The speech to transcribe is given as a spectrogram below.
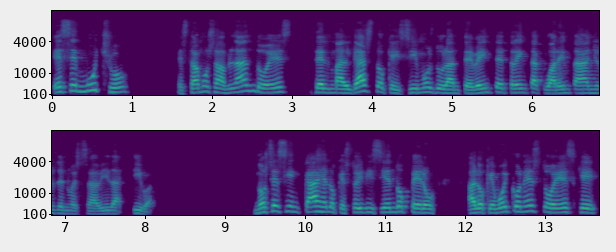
Ese mucho, estamos hablando, es del malgasto que hicimos durante 20, 30, 40 años de nuestra vida activa. No sé si encaje lo que estoy diciendo, pero a lo que voy con esto es que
